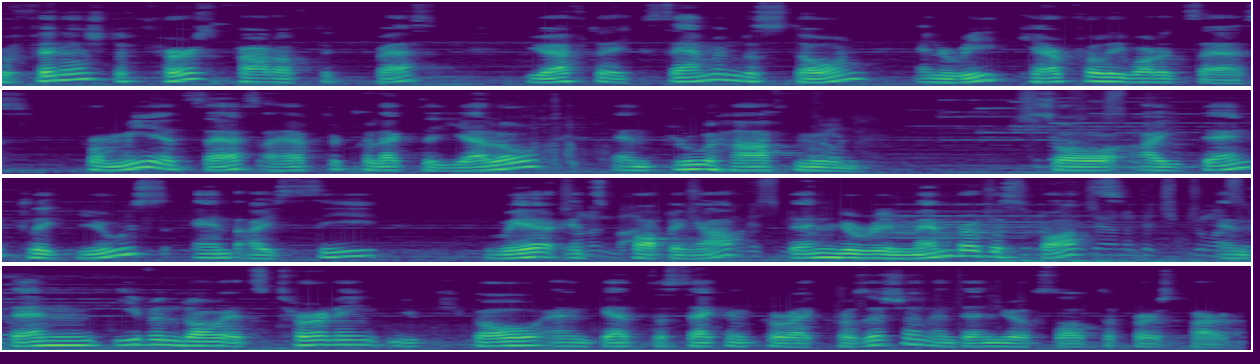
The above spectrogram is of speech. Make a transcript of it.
To finish the first part of the quest, you have to examine the stone and read carefully what it says. For me it says I have to collect the yellow and blue half moon. So I then click use and I see where it's popping up. Then you remember the spots and then even though it's turning you go and get the second correct position and then you have solved the first part.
